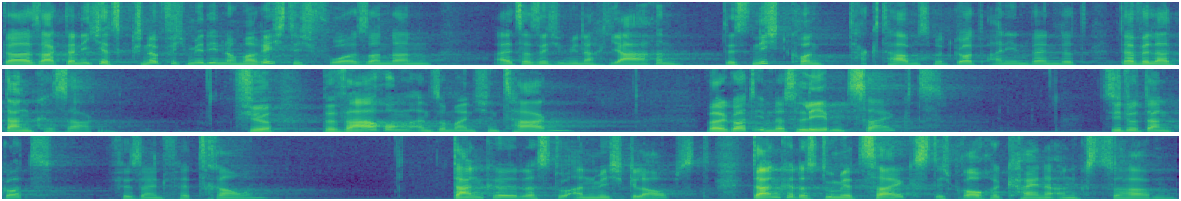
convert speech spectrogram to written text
da sagt er nicht, jetzt knöpfe ich mir den nochmal richtig vor, sondern als er sich irgendwie nach Jahren des Nicht-Kontakthabens mit Gott an ihn wendet, da will er Danke sagen. Für Bewahrung an so manchen Tagen, weil Gott ihm das Leben zeigt. Sieh du dank Gott für sein Vertrauen. Danke, dass du an mich glaubst. Danke, dass du mir zeigst, ich brauche keine Angst zu haben.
